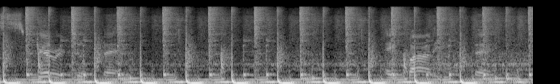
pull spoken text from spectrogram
spiritual thing, a body thing.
